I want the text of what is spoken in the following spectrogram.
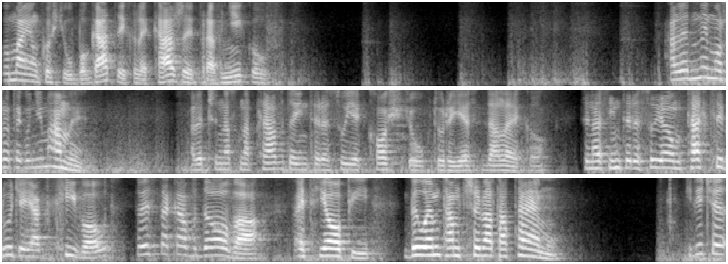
Bo mają kościół bogatych, lekarzy, prawników, ale my może tego nie mamy. Ale czy nas naprawdę interesuje Kościół, który jest daleko? Czy nas interesują tacy ludzie jak Hivold? To jest taka wdowa w Etiopii. Byłem tam trzy lata temu. I wiecie,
